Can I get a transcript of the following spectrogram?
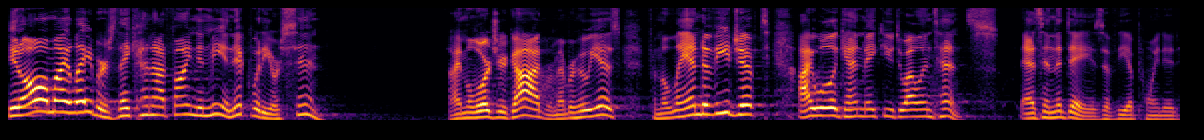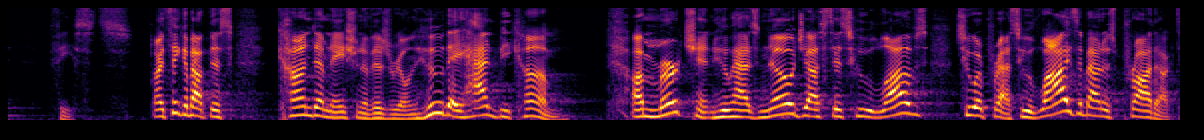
In all my labors, they cannot find in me iniquity or sin. I am the Lord your God. Remember who he is. From the land of Egypt, I will again make you dwell in tents, as in the days of the appointed feasts. Right, think about this condemnation of Israel and who they had become. A merchant who has no justice, who loves to oppress, who lies about his product,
